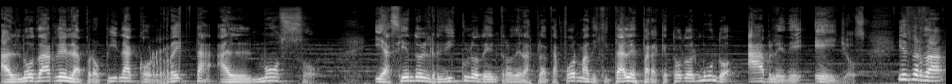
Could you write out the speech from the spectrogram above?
al no darle la propina correcta al mozo y haciendo el ridículo dentro de las plataformas digitales para que todo el mundo hable de ellos. Y es verdad,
